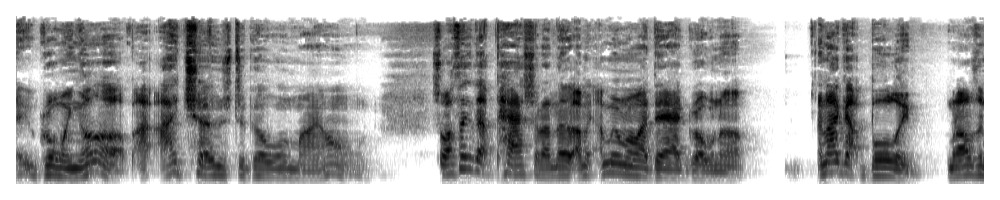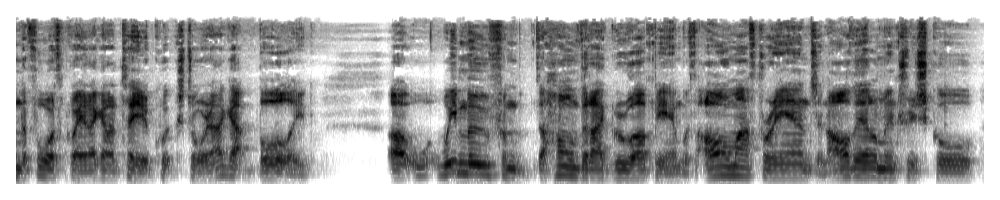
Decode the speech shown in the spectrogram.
uh, growing up, I, I, chose to go on my own. So I think that passion, I know, I, mean, I remember my dad growing up and I got bullied when I was in the fourth grade. I got to tell you a quick story. I got bullied. Uh, we moved from the home that I grew up in with all my friends and all the elementary school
